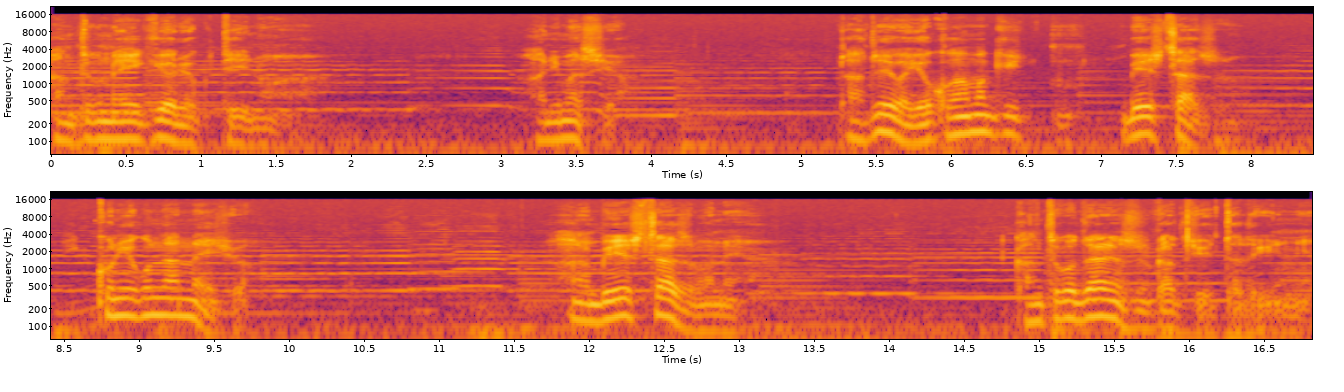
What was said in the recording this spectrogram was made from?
監督の影響力っていうのはありますよ。例えば横浜ベイスターズ。一個に横にならないでしょ。あのベイスターズもね監督を誰にするかって言った時にね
